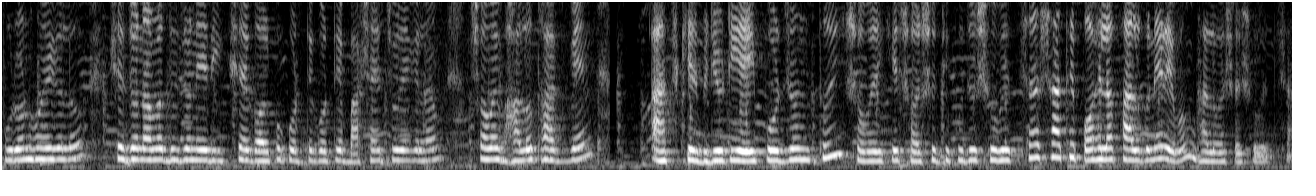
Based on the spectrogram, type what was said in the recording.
পূরণ হয়ে গেল। সেজন্য আমরা দুজনে রিক্সায় গল্প করতে করতে বাসায় চলে গেলাম। সবাই ভালো থাকবেন। আজকের ভিডিওটি এই পর্যন্তই। সবাইকে সরস্বতী পুজোর শুভেচ্ছা, সাথে পহেলা ফাল্গুনের এবং ভালোবাসার শুভেচ্ছা।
